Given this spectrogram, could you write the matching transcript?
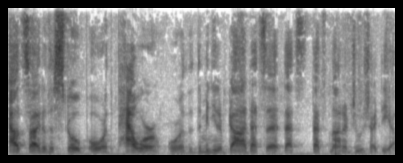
outside of the scope or the power or the dominion of God that's a that's that's not a Jewish idea.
